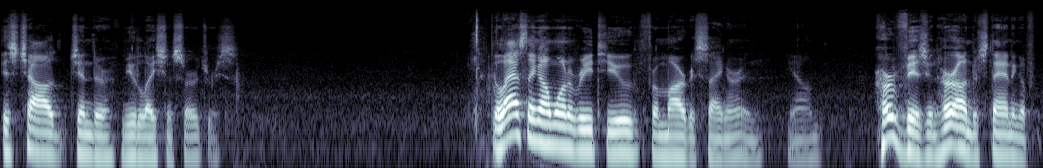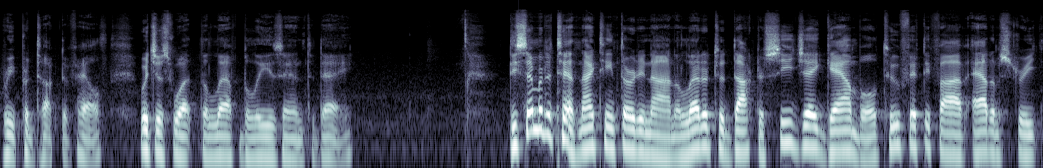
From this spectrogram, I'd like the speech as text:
is child gender mutilation surgeries. The last thing I want to read to you from Margaret Sanger and you know her vision, her understanding of reproductive health, which is what the left believes in today. December the 10th, 1939, a letter to Dr. C.J. Gamble, 255 Adams Street,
